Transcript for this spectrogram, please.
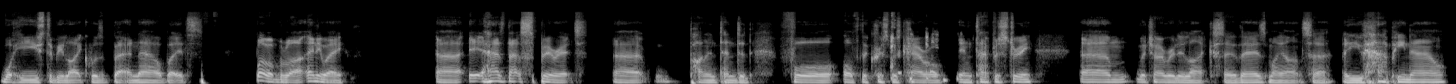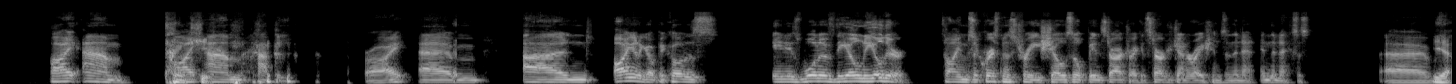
what he used to be like was better now, but it's blah blah blah. blah. Anyway, uh, it has that spirit, uh, pun intended, for of the Christmas Carol in Tapestry, um, which I really like. So there's my answer. Are you happy now? I am Thank I you. am happy. right. Um, and I'm gonna go because it is one of the only other times a Christmas tree shows up in Star Trek. It's Star Trek Generations in the net in the Nexus. Um, Yeah.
